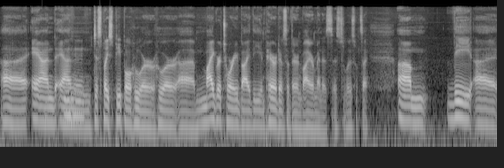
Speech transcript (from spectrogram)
Uh, and and Mm-hmm. displaced people who are who are uh, migratory by the imperatives of their environment, as, as Deleuze would say. Um, the uh,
